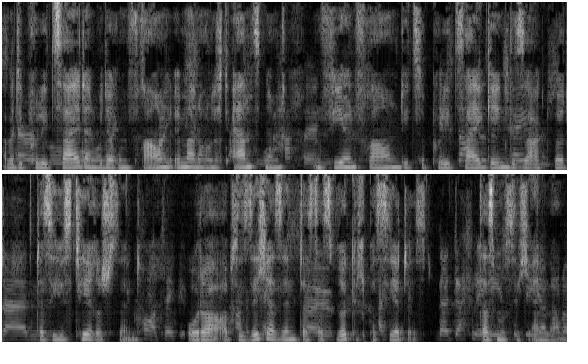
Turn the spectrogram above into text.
aber die Polizei dann wiederum Frauen immer noch nicht ernst nimmt und vielen Frauen, die zur Polizei gehen, gesagt wird, dass sie hysterisch sind oder ob sie sicher sind, dass das wirklich passiert ist. Das muss sich ändern.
